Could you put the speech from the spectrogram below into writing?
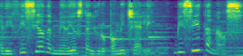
edificio de medios del Grupo Micheli. Visítanos.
